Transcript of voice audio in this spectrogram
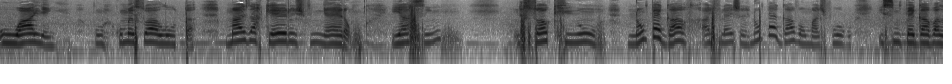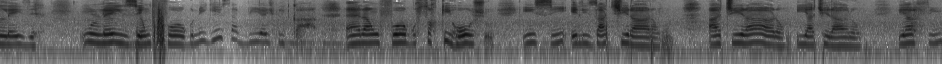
o alien começou a luta, mais arqueiros vieram e assim só que um não pegava as flechas, não pegavam mais fogo, e sim pegava laser. Um laser, um fogo, ninguém sabia explicar. Era um fogo só que roxo. E sim eles atiraram, atiraram e atiraram. E assim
